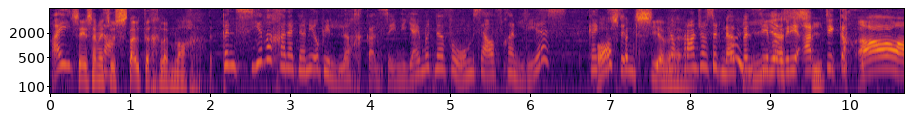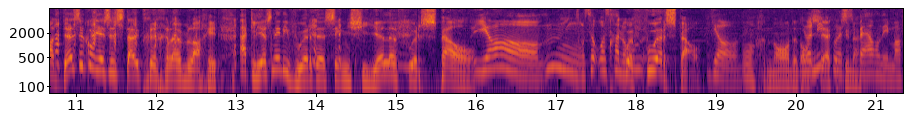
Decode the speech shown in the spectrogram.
Hy Sê sy met so stoute glimlag. Punt 7 gaan ek nou nie op die lug kan sê nie. Jy moet nou vir homself gaan lees. Kyk, so- punt 7? Nou Frans ek nou punt 7 by die artikel. Ah, dis hoekom jy so stout geglimlag het. Ek lees net die woorde essensiële voorspel. Ja, mm, so ons gaan O, hom voorspel. ja. O, genade, daar Ja, sê ek dit nou. voorspel nie, maar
